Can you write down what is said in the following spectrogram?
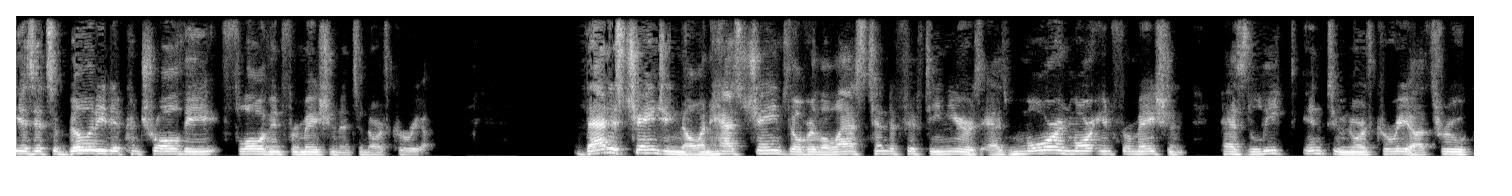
is its ability to control the flow of information into North Korea. That is changing though and has changed over the last 10 to 15 years as more and more information has leaked into North Korea through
